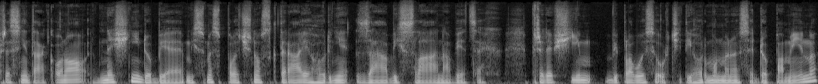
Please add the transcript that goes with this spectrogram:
Přesně tak. Ono v dnešní době my jsme společnost, která je hodně závislá na věcech. Především vyplavuje se určitý hormon, jmenuje se dopamin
